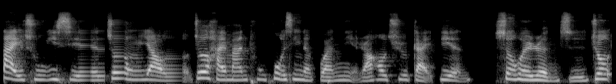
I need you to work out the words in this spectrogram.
带出一些重要的，就是还蛮突破性的观念，然后去改变。社会认知，就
